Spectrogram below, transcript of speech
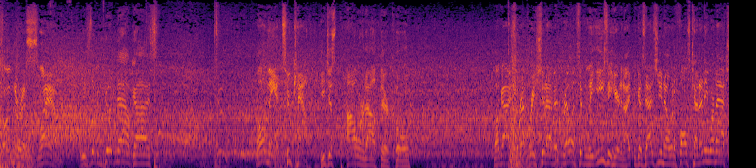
Thunderous slam. He's looking good now, guys. Only a two count. He just powered out there, Cole. Well, guys, the referee should have it relatively easy here tonight because, as you know, in a falls count anywhere match,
